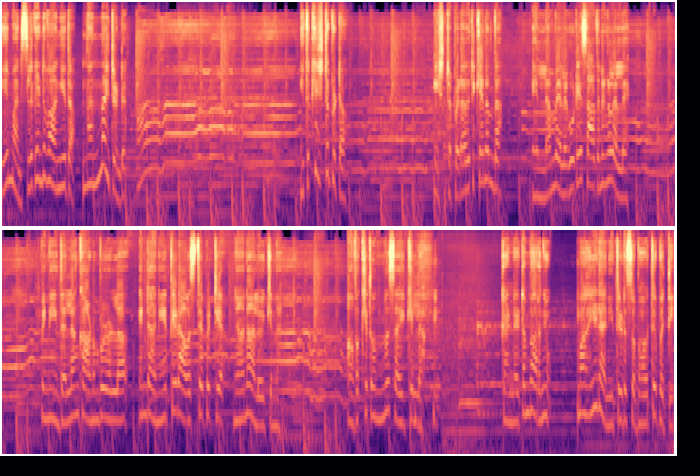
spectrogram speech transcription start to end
മഹിയെ മനസ്സിൽ കണ്ട് വാങ്ങിയതാ. നന്നായിട്ടുണ്ട്. ഇതൊക്കെ ഇഷ്ടപ്പെട്ടോ? ഇഷ്ടപ്പെടാതിരിക്കാൻ എന്താ? എല്ലാം വില കൂടിയ സാധനങ്ങളല്ലേ? പിന്നെ ഇതെല്ലാം കാണുമ്പോഴുള്ള എന്റെ അനിയത്തിയുടെ അവസ്ഥയെ പറ്റിയാ ഞാൻ ആലോചിക്കുന്നത് അവക്കിതൊന്നും സഹിക്കില്ല. കണ്ണേട്ടൻ പറഞ്ഞു മഹിയുടെ അനിയത്തിയുടെ സ്വഭാവത്തെ പറ്റി.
